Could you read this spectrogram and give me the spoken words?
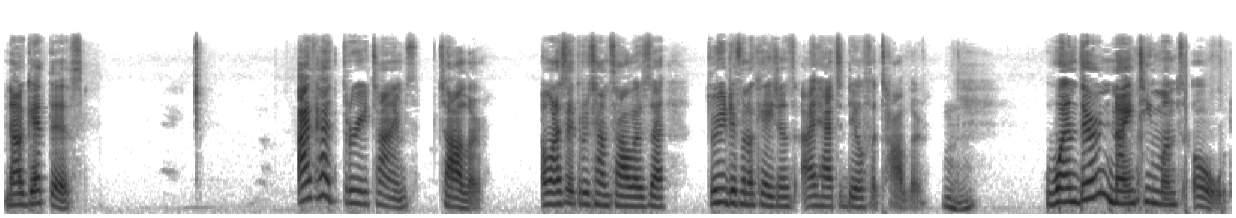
Now get this. I've had three times toddler. And when I say three times toddler, is that three different occasions I had to deal with a toddler. hmm When they're 19 months old,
